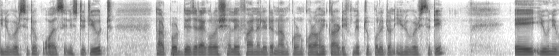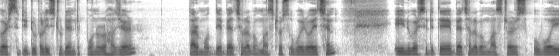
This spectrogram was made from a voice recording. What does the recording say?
ইউনিভার্সিটি অফ ওয়েলস ইনস্টিটিউট। তারপর দু হাজার এগারো সালে ফাইনালি এটার নামকরণ করা হয় কার্ডিফ মেট্রোপলিটন ইউনিভার্সিটি। এই ইউনিভার্সিটি টোটাল স্টুডেন্ট পনেরো হাজার। তার মধ্যে ব্যাচেলর এবং মাস্টার্স উভয় রয়েছেন। এই ইউনিভার্সিটিতে ব্যাচেলর এবং মাস্টার্স উভয়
